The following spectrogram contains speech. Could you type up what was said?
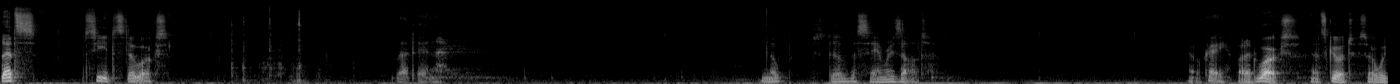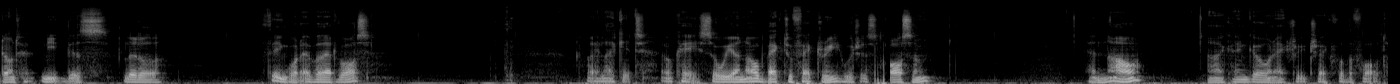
Let's see it still works. That in. Nope, still the same result. Okay, but it works. That's good. So we don't need this little thing, whatever that was. I like it. Okay, so we are now back to factory, which is awesome. And now I can go and actually check for the fault.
